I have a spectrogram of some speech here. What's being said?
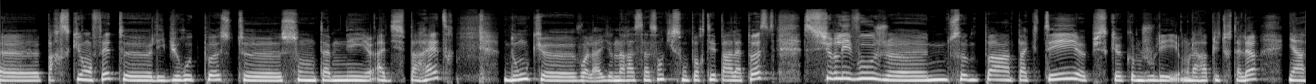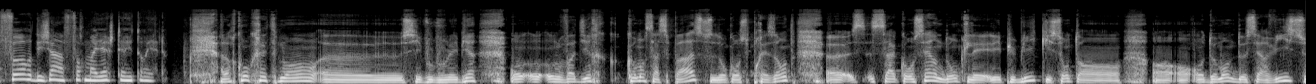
Euh, parce que en fait, euh, les bureaux de poste euh, sont amenés à disparaître. Donc voilà, il y en aura 500 qui sont portés par la poste. Sur les Vosges, nous ne sommes pas impactés puisque, comme je vous l'ai, on l'a rappelé tout à l'heure, il y a un fort déjà un fort maillage territorial. Alors concrètement, si vous le voulez bien. On, on, va dire comment ça se passe. Donc on se présente. ça concerne donc les, les, publics qui sont en, en, en demande de services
